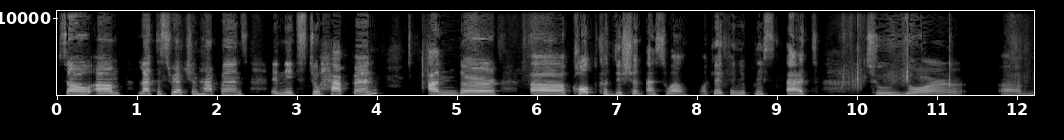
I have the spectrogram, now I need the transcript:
so um, let this reaction happens. It needs to happen under uh, cold condition as well. Okay, can you please add to your um,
